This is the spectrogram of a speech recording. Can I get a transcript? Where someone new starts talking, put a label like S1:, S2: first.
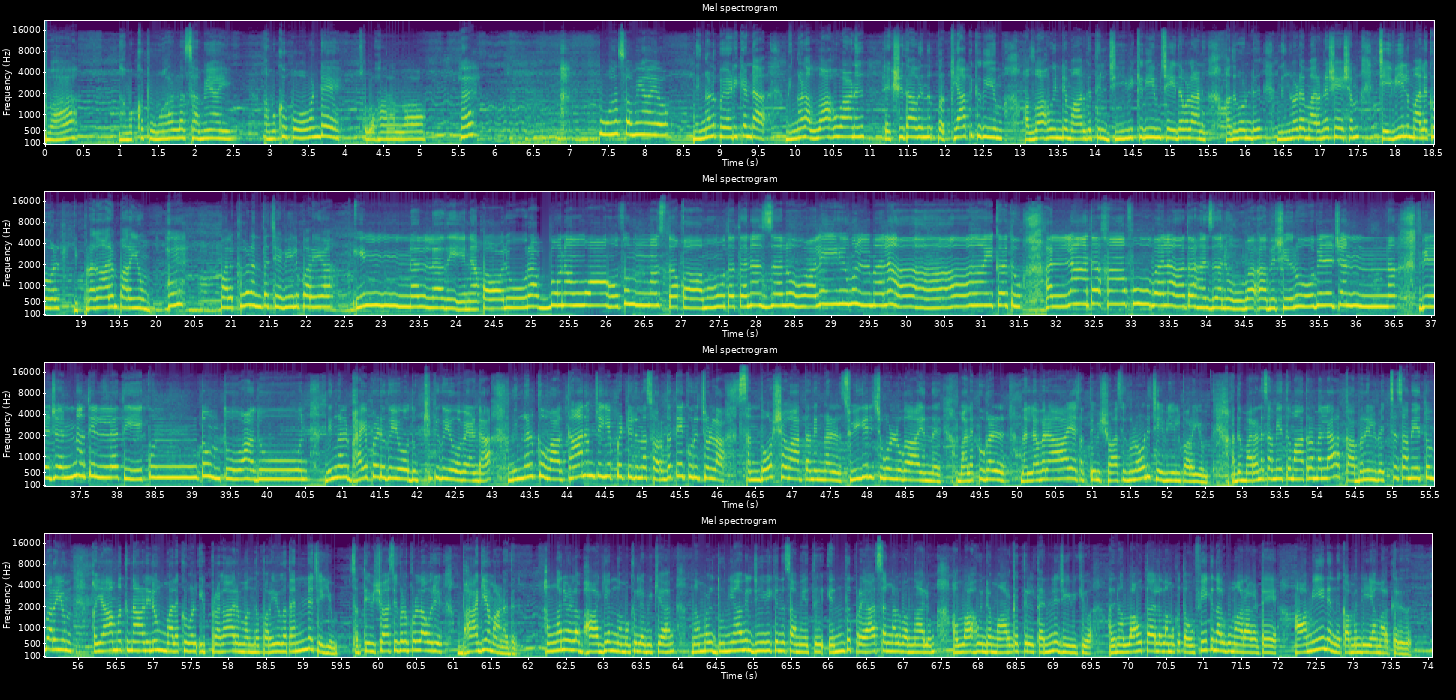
S1: വാ നമുക്ക് പോവാനുള്ള സമയായി. നമുക്ക് പോവണ്ടേ? സുബഹാനല്ലാ. ഏ പോവാൻ സമയമായോ നിങ്ങൾ പേടിക്കണ്ട. നിങ്ങൾ അള്ളാഹുവാണ് രക്ഷിതാവെന്ന് പ്രഖ്യാപിക്കുകയും അള്ളാഹുവിന്റെ മാർഗത്തിൽ ജീവിക്കുകയും ചെയ്തവളാണ്. അതുകൊണ്ട് നിങ്ങളുടെ മരണശേഷം ചെവിയിൽ മലക്കുകൾ ഇപ്രകാരം പറയും. മലക്കുകൾ എന്താ ചെവിയിൽ പറയാ? ഇന്നല്ലദീന ഖാലൂ റബ്ബുനല്ലാഹു സുമ്മ تتنزل عليهم الملائكة ألا تخافوا ولا تحزنوا وأبشروا بالجنة بالجنة التي كنتم توعدون. നിങ്ങൾ ഭയപ്പെടുകയോ ദുഃഖിക്കുകയോ വേണ്ട. നിങ്ങൾക്ക് വാഗ്ദാനം ചെയ്യപ്പെട്ടിരുന്ന സ്വർഗത്തെക്കുറിച്ചുള്ള സന്തോഷ വാർത്ത നിങ്ങൾ സ്വീകരിച്ചു കൊള്ളുക എന്ന് മലക്കുകൾ നല്ലവരായ സത്യവിശ്വാസികളോട് ചെവിയിൽ പറയും. അത് മരണസമയത്ത് മാത്രമല്ല കബറിൽ വെച്ച സമയത്തും പറയും. കയാമത്ത് നാളിലും മലക്കുകൾ ഇപ്രകാരം വന്ന് പറയുക തന്നെ ചെയ്യും. സത്യവിശ്വാസികൾക്കുള്ള ഒരു ഭാഗ്യമാണത്. അങ്ങനെയുള്ള ഭാഗ്യം നമുക്ക് ലഭിക്കാൻ നമ്മൾ ദുനിയാവിൽ ജീവിക്കുന്ന സമയത്ത് എന്ത് പ്രയാസങ്ങൾ വന്നാലും അള്ളാഹുവിന്റെ മാർഗത്തിൽ തന്നെ ജീവിക്കുക. അതിന് അള്ളാഹു താല നമുക്ക് തൗഫീക്ക് നൽകുമാറാകട്ടെ. ആമീൻ എന്ന് കമന്റ് ചെയ്യാൻ മറക്കരുത്.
